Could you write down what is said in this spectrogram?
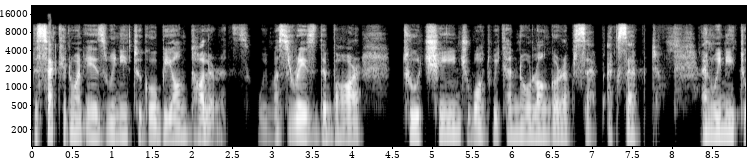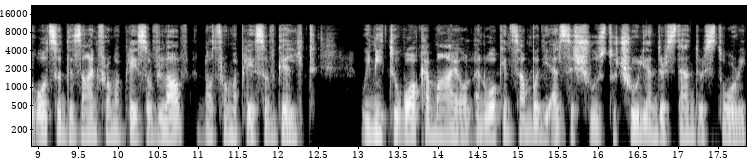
The second one is we need to go beyond tolerance. We must raise the bar to change what we can no longer accept, accept. And we need to also design from a place of love and not from a place of guilt. We need to walk a mile and walk in somebody else's shoes to truly understand their story.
